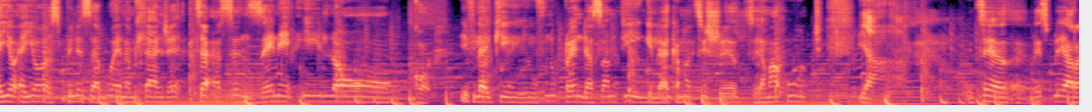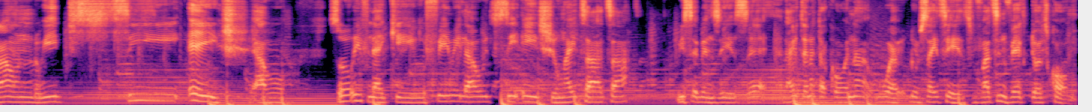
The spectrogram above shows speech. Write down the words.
eyo eyo siphinde sabuya namhlanje. Sa asenzene ilogo. If like eh, ufuna ukubranda something like ama-t-shirts ama-hood yeah uthe uh, eh, let's play around with ch yabo. So if like eh, uh, ufamila with ch ungayithatha uyisebenzise. La udownloada khona kuwebsite yethu vatinvec.com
